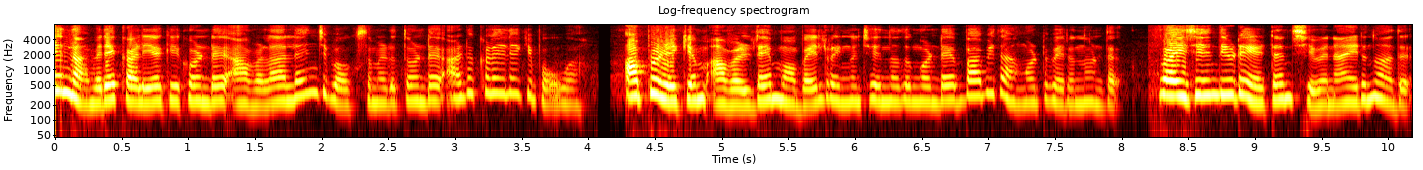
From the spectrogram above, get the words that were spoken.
എന്ന് അവരെ കളിയാക്കിക്കൊണ്ട് അവൾ ആ ലഞ്ച് ബോക്സും എടുത്തുകൊണ്ട് അടുക്കളയിലേക്ക് പോവുക. അപ്പോഴേക്കും അവളുടെ മൊബൈൽ റിങ്ങും ചെയ്യുന്നതും കൊണ്ട് ബബിത അങ്ങോട്ട് വരുന്നുണ്ട്. വൈജയന്തിയുടെ ഏട്ടൻ ശിവനായിരുന്നു അത്.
